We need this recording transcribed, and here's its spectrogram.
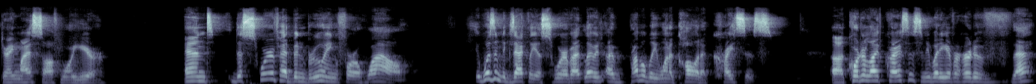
during my sophomore year. And the swerve had been brewing for a while. It wasn't exactly a swerve. I, I probably want to call it a crisis. Uh, quarter life crisis. Anybody ever heard of that?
